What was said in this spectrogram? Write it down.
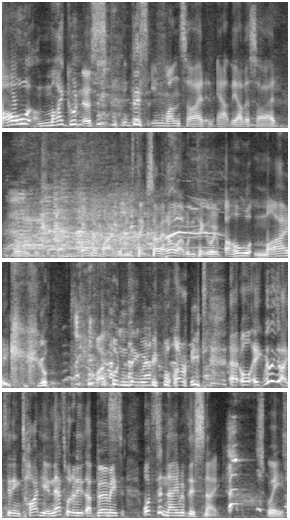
Oh my goodness! This. In one side and out the other side. Will we be? Oh, I wouldn't think so at all. I wouldn't think that we. Oh my god. I wouldn't think we'd be worried at all. It really likes getting tight here, and that's what it is. A Burmese. What's the name of this snake? Squeeze.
